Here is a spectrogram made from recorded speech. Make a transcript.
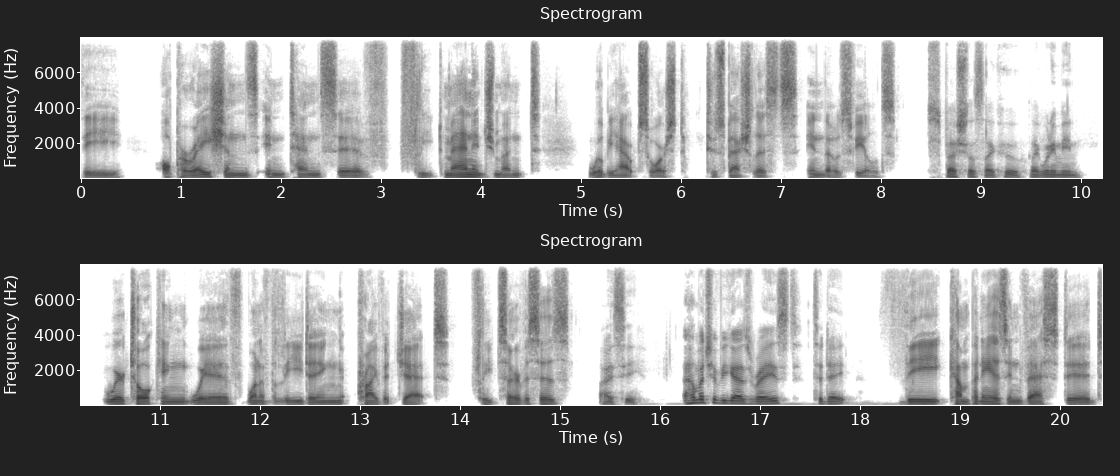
the operations intensive fleet management will be outsourced to specialists in those fields. Specialists like who? Like, what do you mean? We're talking with one of the leading private jet fleet services. I see. How much have you guys raised to date? The company has invested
